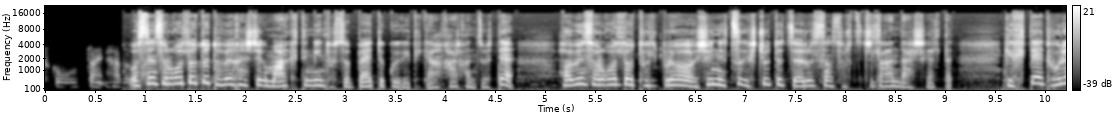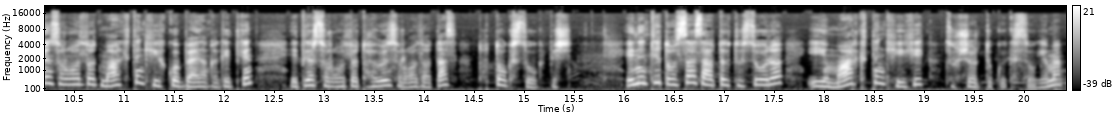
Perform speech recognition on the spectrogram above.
schools don't have a Улсын сургуулиудад хувийнхан шиг маркетингийн төсөв байдаггүй гэдгийг анхаарах нь зүйтэй. Хувийн сургуулиуд төлбөрөө шинэ эцэг эхчүүдэд зориулсан сурталчилгаанд ашигладаг. Гэхдээ төрийн сургуулиуд маркетинг хийхгүй байгаа гэдэг нь эдгээр сургуулиуд хувийн сургуулиудаас дутуу гэсэн үг биш. Энэ нь тэд улсаас авдаг төсөөрөө ийм маркетинг хийхийг зөвшөөрдөггүй гэсэн үг юм а.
